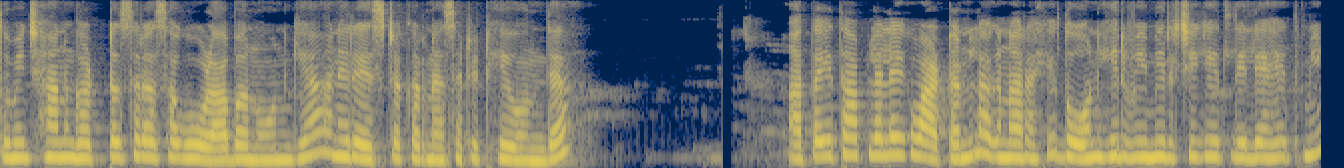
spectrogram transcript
तुम्ही छान घट्टसर असा गोळा बनवून घ्या आणि रेस्ट करण्यासाठी ठेवून द्या. आता इथं आपल्याला एक वाटण लागणार आहे. दोन हिरवी मिरची घेतलेली आहेत मी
